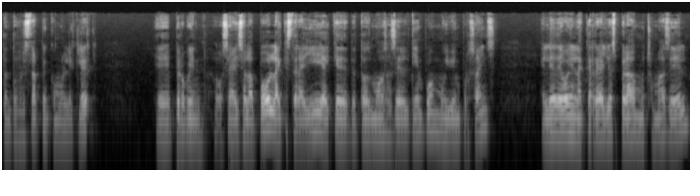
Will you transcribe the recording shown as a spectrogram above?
tanto Verstappen como Leclerc. Eh, pero bien, o sea, hizo la pole, hay que estar ahí, hay que de todos modos hacer el tiempo, muy bien por Sainz. El día de hoy en la carrera yo esperaba mucho más de él,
